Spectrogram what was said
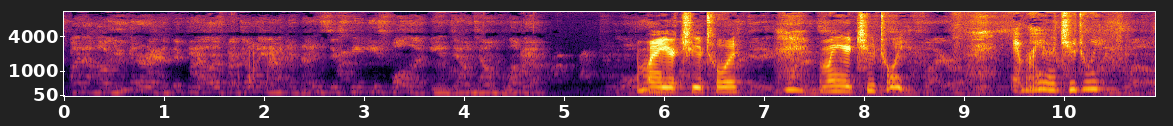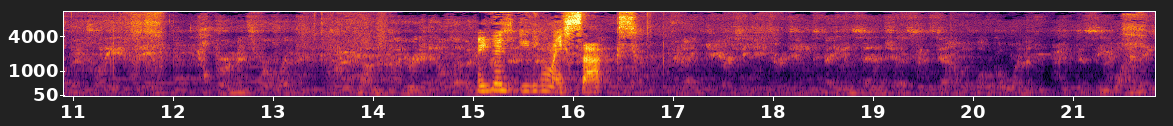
Find out how you can earn up to $50 by donating at 916 East Walnut in downtown Columbia. Am I your chew toy? Am I your chew toy? Am I your chew toy? 12 and 2018. Permits for women through 111 Are you guys eating my socks? Tonight, KRCG 13's Megan Sanchez sits down with local women to see why they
